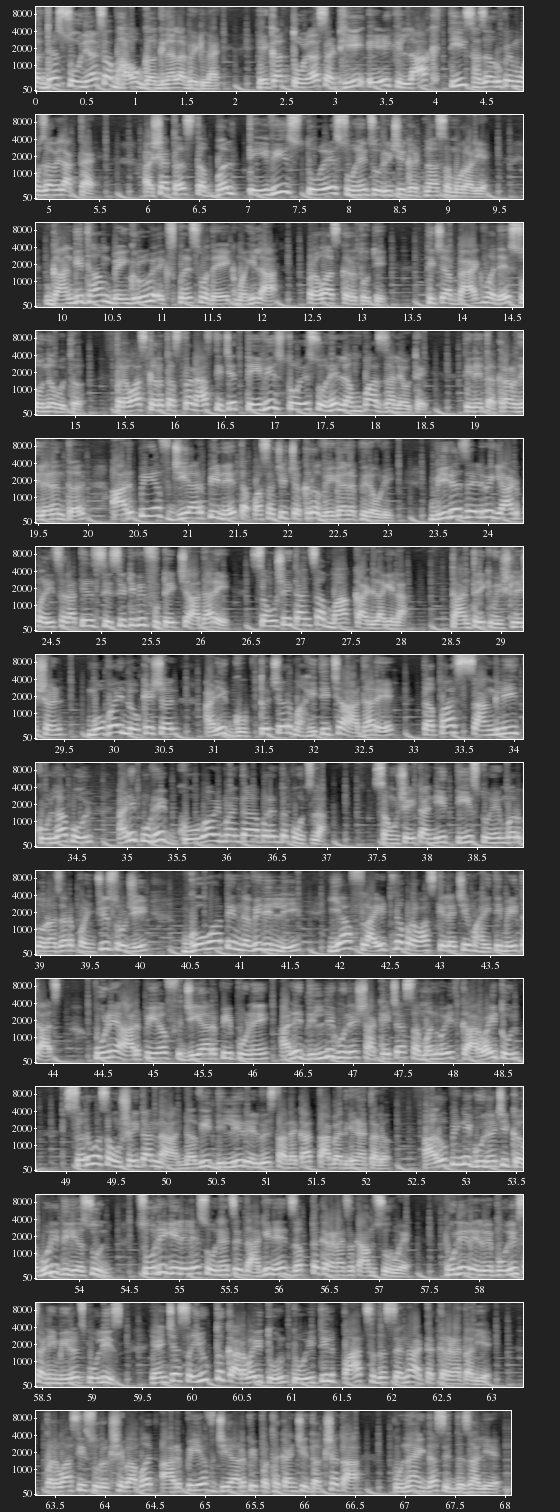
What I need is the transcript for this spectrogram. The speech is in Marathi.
सध्या सोन्याचा भाव गगनाला भिडलाय एका तोळ्यासाठी एक लाख तीस हजार रुपये मोजावे लागत आहे अशातच तब्बल तेवीस तोळे सोने चोरीची घटना समोर आली आहे. गांधीधाम बेंगळुरू एक्सप्रेसमध्ये एक महिला प्रवास करत होती. तिच्या बॅगमध्ये सोनं होतं. प्रवास करत असतानाच तिचे तेवीस तोळे सोने लंपास झाले होते. तिने तक्रार दिल्यानंतर आरपीएफ जीआरपीने तपासाची चक्र वेगानं फिरवली. मिरज रेल्वे यार्ड परिसरातील सीसीटीव्ही फुटेजच्या आधारे संशयितांचा माग काढला गेला. तांत्रिक विश्लेषण मोबाईल लोकेशन आणि गुप्तचर माहितीच्या आधारे तपास सांगली कोल्हापूर आणि पुढे गोवा विमानतळापर्यंत पोहोचला. संशयितांनी तीस नोव्हेंबर दोन हजार पंचवीस रोजी गोवा ते नवी दिल्ली या फ्लाईटनं प्रवास केल्याची माहिती मिळताच पुणे आरपीएफ जीआरपी पुणे आणि दिल्ली गुन्हे शाखेच्या समन्वयित कारवाईतून सर्व संशयितांना नवी दिल्ली रेल्वे स्थानकात ताब्यात घेण्यात आलं. आरोपींनी गुन्ह्याची कबुली दिली असून चोरी गेलेले सोन्याचे दागिने जप्त करण्याचं काम सुरू आहे. पुणे रेल्वे पोलीस आणि मिरज पोलीस यांच्या संयुक्त कारवाईतून टोळीतील पाच सदस्यांना अटक करण्यात आली आहे. प्रवासी सुरक्षेबाबत आरपीएफ जीआरपी पथकांची दक्षता पुन्हा एकदा सिद्ध झाली आहे.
